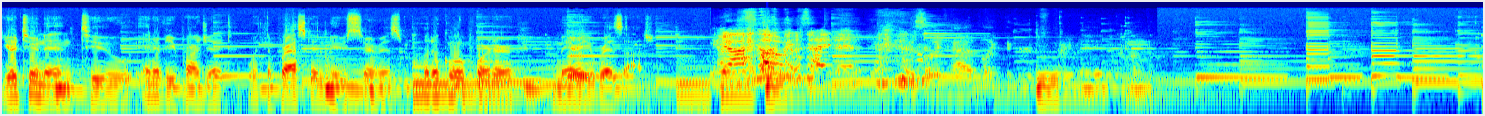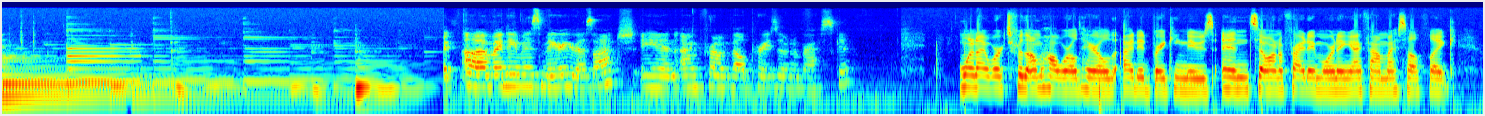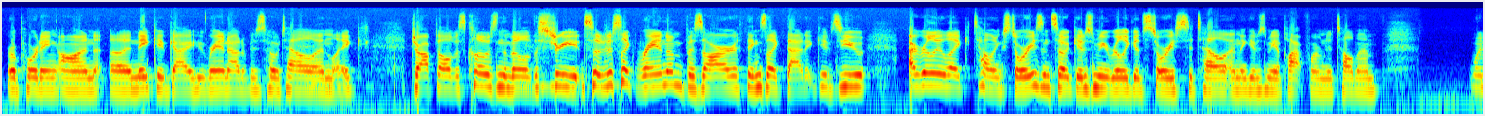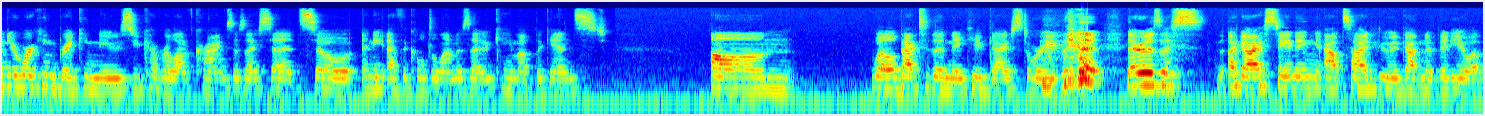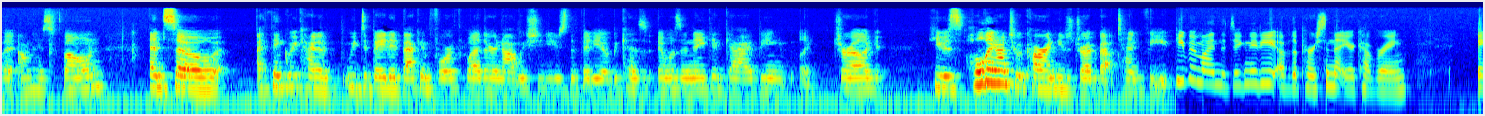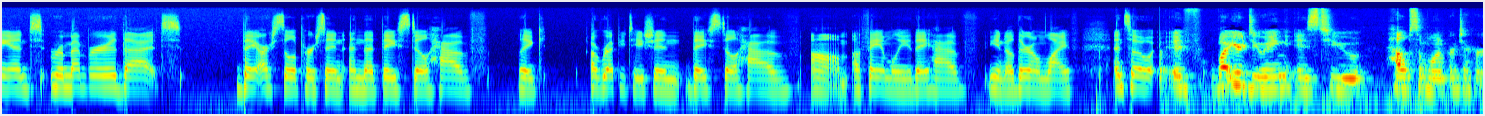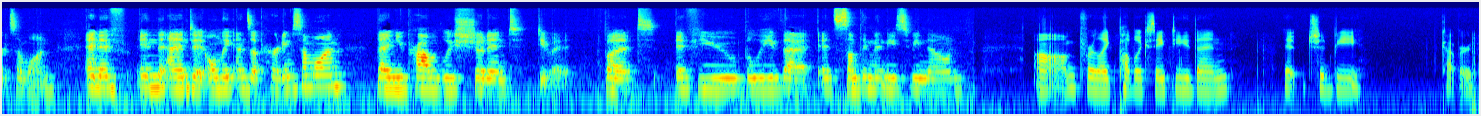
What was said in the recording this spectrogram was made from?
You're tuned in to Interview Project with Nebraska News Service political reporter Mary Rezac. Yeah, I'm excited. Yeah, you just like had like the groups pre-made and Uh, my name is Mary Rezac, and I'm from Valparaiso, Nebraska. When I worked for the Omaha World Herald, I did breaking news, and so on a Friday morning, I found myself like reporting on a naked guy who ran out of his hotel and like dropped all of his clothes in the middle of the street. So just like random, bizarre things like that. It gives you. I really like telling stories, and so it gives me really good stories to tell, and it gives me a platform to tell them when you're working breaking news, you cover a lot of crimes, as I said. So any ethical dilemmas that we came up against. Um, well, back to the naked guy story. there was a, a guy standing outside who had gotten a video of it on his phone, and so I think we kind of we debated back and forth whether or not we should use the video because it was a naked guy being like drug. He was holding onto a car and he was drugged about ten feet. Keep in mind the dignity of the person that you're covering and remember that they are still a person and that they still have like a reputation they still have um, a family they have you know their own life and so if what you're doing is to help someone or to hurt someone and if in the end it only ends up hurting someone then you probably shouldn't do it but if you believe that it's something that needs to be known um, for like public safety then it should be covered.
